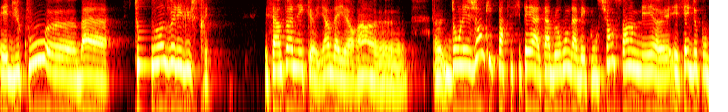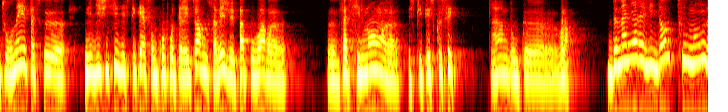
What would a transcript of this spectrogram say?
et du coup, euh, bah, tout le monde veut l'illustrer. Et c'est un peu un écueil, hein, d'ailleurs, hein, dont les gens qui participaient à la table ronde avaient conscience, mais essayent de contourner parce que il est difficile d'expliquer à son propre territoire. Vous savez, je vais pas pouvoir facilement expliquer ce que c'est. Donc voilà. De manière évidente, tout le monde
